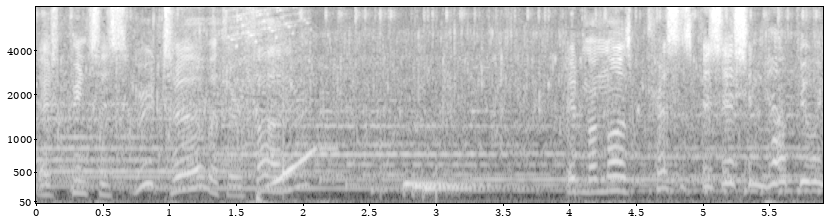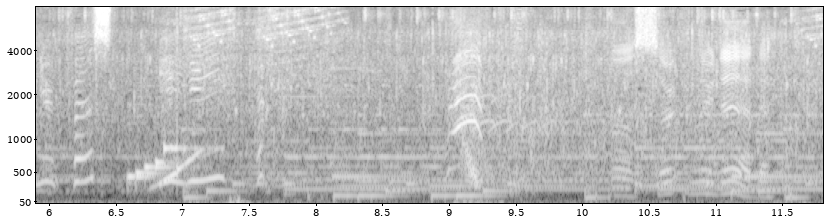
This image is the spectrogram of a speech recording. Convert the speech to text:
There's Princess Ruto with her father. Did my most precious possession help you in your quest? well, certainly did.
